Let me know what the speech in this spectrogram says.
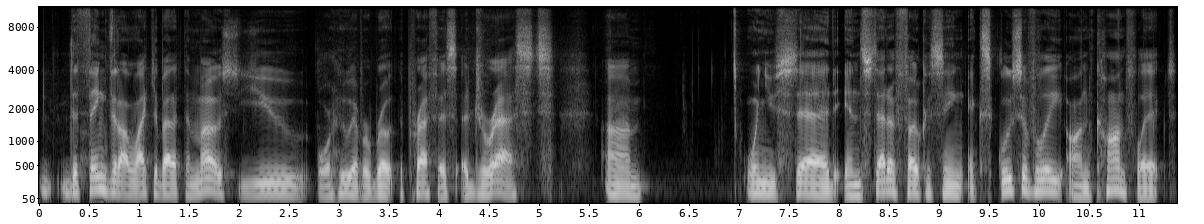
the thing that I liked about it the most, you or whoever wrote the preface addressed um, when you said instead of focusing exclusively on conflict,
